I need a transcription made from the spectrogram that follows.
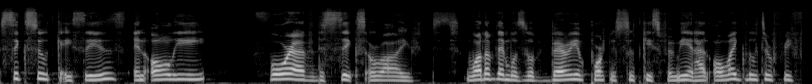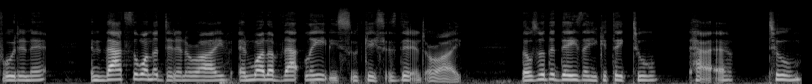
six suitcases, and only four of the six arrived. One of them was a very important suitcase for me. It had all my gluten free food in it, and that's the one that didn't arrive. And one of that lady's suitcases didn't arrive. Those were the days that you could take two, uh, two,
